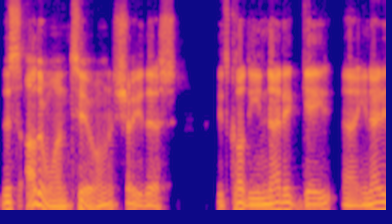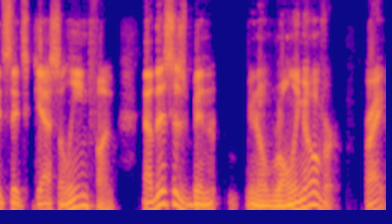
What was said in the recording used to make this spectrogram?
this other one too. I'm going to show you this. It's called the United, Ga- uh, United States Gasoline Fund. Now this has been, you know, rolling over, right?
